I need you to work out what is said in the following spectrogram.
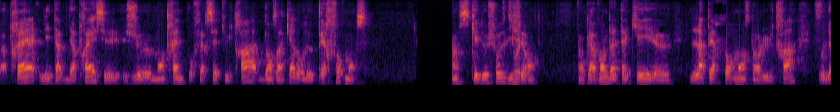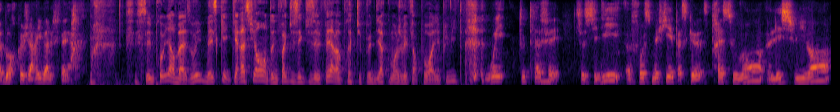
Après, l'étape d'après, c'est je m'entraîne pour faire cet ultra dans un cadre de performance, hein, ce qui est deux choses différentes. Donc avant d'attaquer euh, la performance dans l'ultra, il faut d'abord que j'arrive à le faire. C'est une première base, oui, mais ce qui est, qui est rassurant, une fois que tu sais que tu sais le faire, après tu peux te dire comment je vais faire pour aller plus vite. oui, tout à fait. Ceci dit, il faut se méfier parce que très souvent, les suivants,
